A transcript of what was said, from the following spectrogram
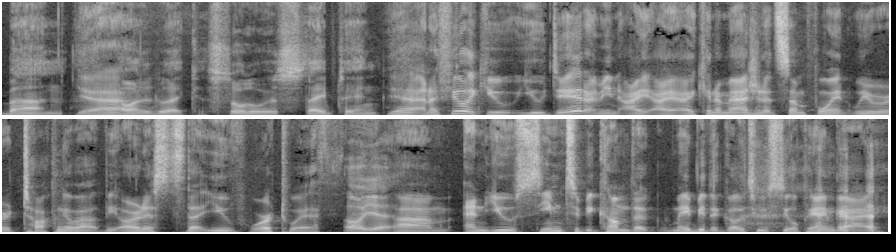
band. Yeah. I want to do like a soloist type thing. Yeah, and I feel like you you did. I mean, I, I I can imagine at some point we were talking about the artists that you've worked with. Oh yeah, Um, and you seem to become the maybe the go-to steel pan guy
